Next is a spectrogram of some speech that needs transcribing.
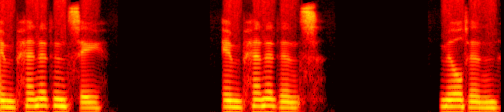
Impenitency. Impenitence. Milton.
